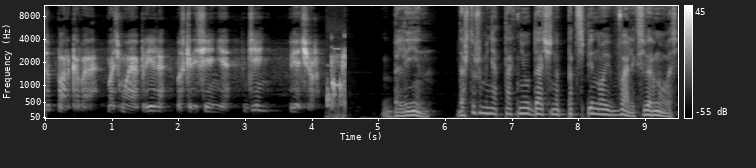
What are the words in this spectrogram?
Улице Парковая. 8 апреля, воскресенье, день, вечер. Блин, да что ж у меня так неудачно под спиной валик свернулась?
